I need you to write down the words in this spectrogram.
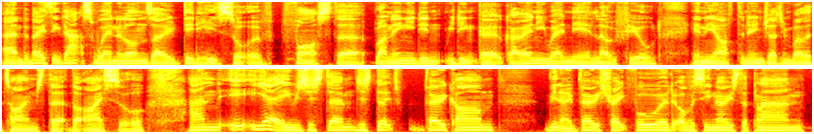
Um, but basically, that's when Alonso did his sort of faster running. He didn't he didn't go, go anywhere near low fuel in the afternoon, judging by the times that, that I saw. And it, yeah, he was just um, just looked very calm, you know, very straightforward. Obviously knows the plan,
